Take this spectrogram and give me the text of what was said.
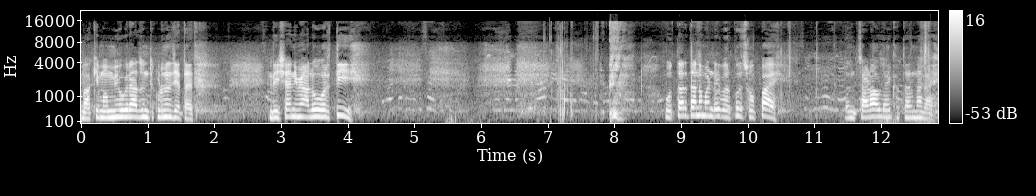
बाकी मम्मी वगैरे अजून तिकडूनच येत आहेत. दिशाने मी आलो वरती. उतरताना मंडई भरपूर सोपा आहे. पण चढावलं आहे खतरनाक आहे.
